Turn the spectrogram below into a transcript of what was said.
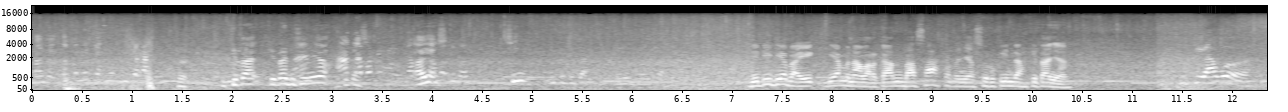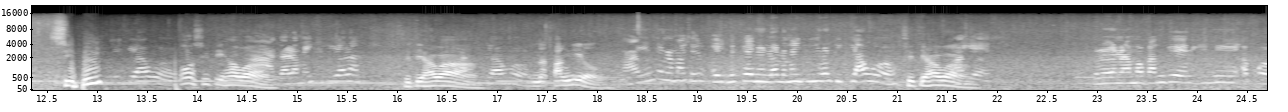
baca. Tapi bicara. Kita kita di sini yuk. Ah, Kita. Ayo. Sini. Itu juga. Jadi dia baik, dia menawarkan basah katanya suruh pindah kitanya. Siti Hawa. Siti? Siti Hawa. Oh, Siti Hawa. dalam main Siti lah. Siti Hawa. Siti Hawa. Nak panggil Nah, ini nama saya, eh, ni dalam main Siti Hawa. Siti Hawa. Ah, yes. Kalau nama panggil ini apa?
